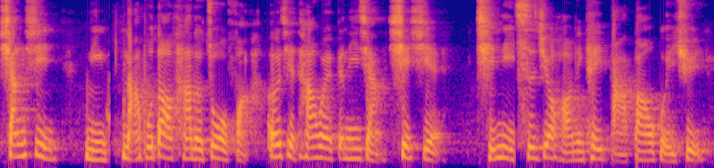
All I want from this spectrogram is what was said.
相信你拿不到他的做法，而且他会跟你讲谢谢，请你吃就好，你可以打包回去。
